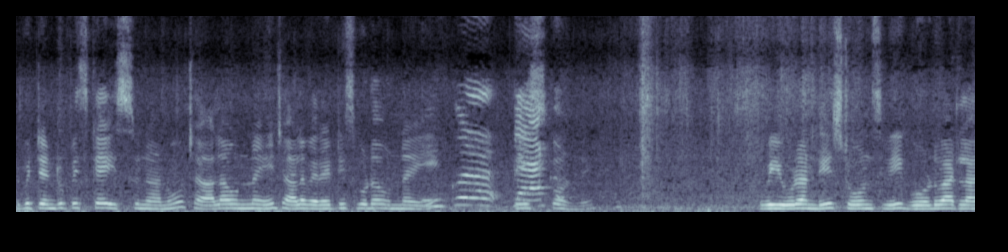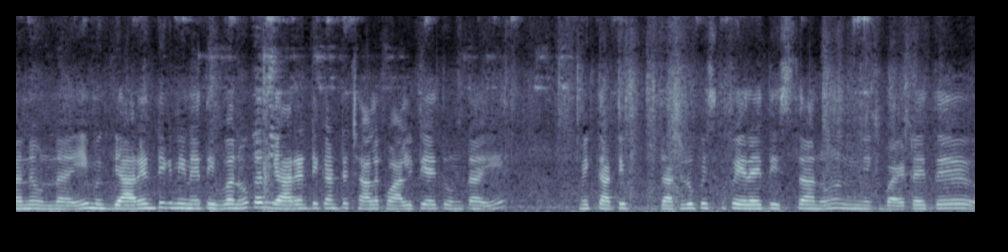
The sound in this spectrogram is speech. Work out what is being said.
ఇప్పుడు టెన్ రూపీస్కే ఇస్తున్నాను. చాలా ఉన్నాయి. చాలా వెరైటీస్ కూడా ఉన్నాయి. తీసుకోండి. ఇవి చూడండి స్టోన్స్వి గోల్డ్ వాట్ లాగానే ఉన్నాయి. మీకు గ్యారంటీకి నేనైతే ఇవ్వను కానీ గ్యారంటీ కంటే చాలా క్వాలిటీ అయితే ఉంటాయి. మీకు థర్టీ థర్టీ రూపీస్కి పేరు అయితే ఇస్తాను. మీకు బయట అయితే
